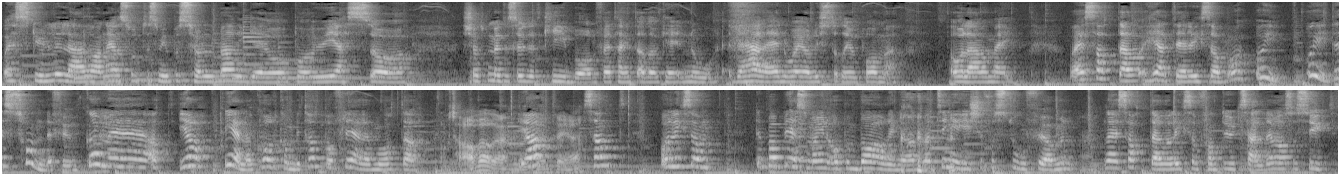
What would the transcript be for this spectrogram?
Og jeg skulle lære han. Jeg har sittet så mye på Sølvberget og på UiS og kjøpte meg til slutt et keyboard, for jeg tenkte at ok, nå, det her er noe jeg har lyst til å drive på med. Og lære meg. Og jeg satt der helt til liksom Oi, oi, det er sånn det funker med at ja, én akkord kan bli tatt på flere måter. Oktaver enn ja, ting, ja. sant. Og liksom Det bare ble så mange åpenbaringer. Det var ting jeg ikke forsto før. Men når jeg satt der og liksom fant ut selv, det var så sykt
